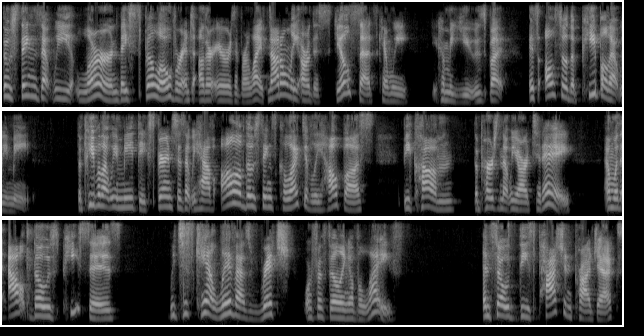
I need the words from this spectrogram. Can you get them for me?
those things that we learn they spill over into other areas of our life. Not only are the skill sets can we can we use but it's also the people that we meet. The people that we meet the experiences that we have all of those things collectively help us become the person that we are today. And without those pieces we just can't live as rich or fulfilling of a life. And so these passion projects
